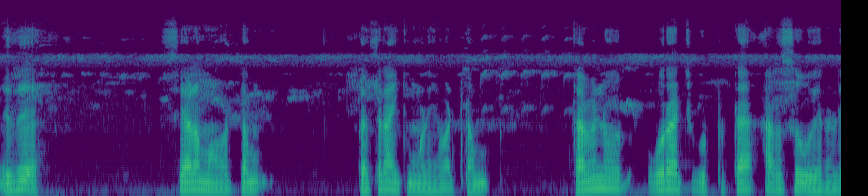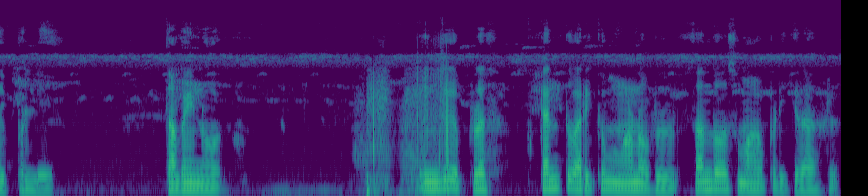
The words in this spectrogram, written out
இது சேலம் மாவட்டம் பெத்தநாயக்கம்பாளையம் வட்டம் தமிழ்நூர் ஊராட்சிக்கு உட்பட்ட அரசு உயர்நிலைப்பள்ளி தமிழ்நூர். இங்கு ப்ளஸ் டென்த் வரைக்கும் மாணவர்கள் சந்தோஷமாக படிக்கிறார்கள்.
